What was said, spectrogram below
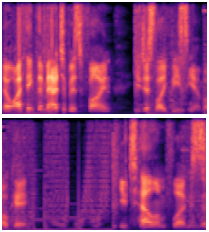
No, I think the matchup is fine. You just like BCM. Okay. You tell him, Flex.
